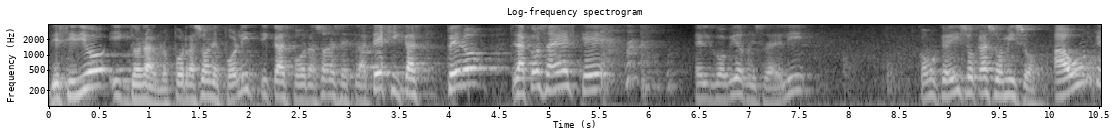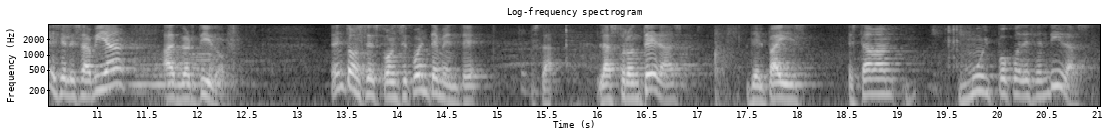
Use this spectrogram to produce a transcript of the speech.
Decidió ignorarlos por razones políticas, por razones estratégicas, pero la cosa es que el gobierno israelí como que hizo caso omiso, aunque se les había advertido. Entonces, consecuentemente, las fronteras del país estaban muy poco defendidas.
